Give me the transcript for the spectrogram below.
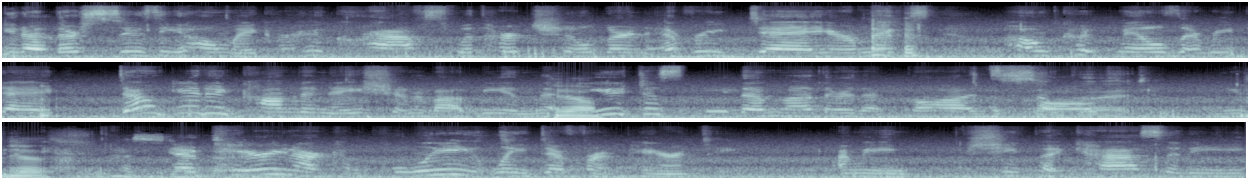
you know, there's Susie Homemaker who crafts with her children every day or makes home cooked meals every day. Don't get in condemnation about being that. Yeah. You just be the mother that God That's so good. you Yes. be. That's so You know, good. Terri and I are completely different parenting. I mean, she put Cassidy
